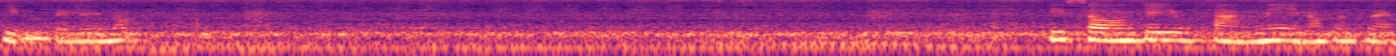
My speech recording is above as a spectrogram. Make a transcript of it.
ถิ่มไปเลยเนาะที่ซองจะอยู่ฝั่งนี้เนาะเพื่อน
